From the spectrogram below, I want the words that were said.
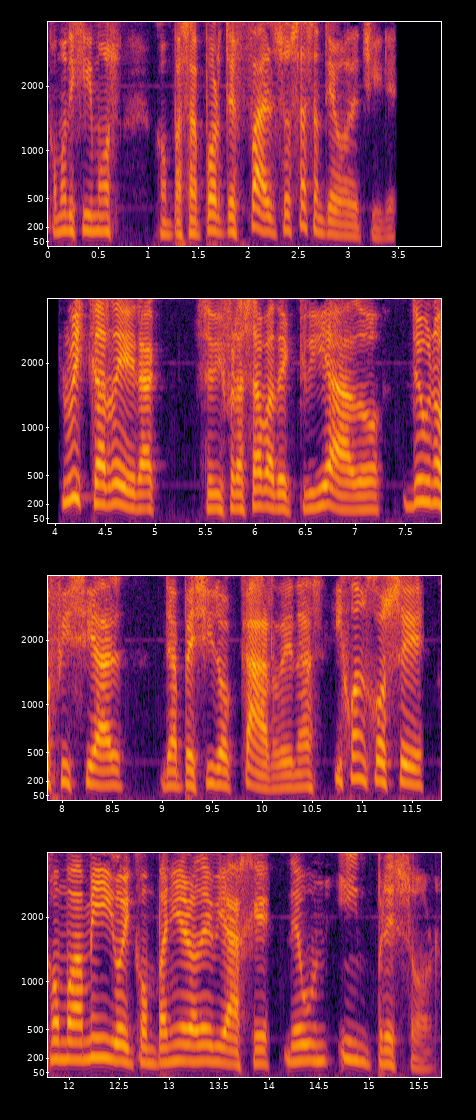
como dijimos, con pasaportes falsos a Santiago de Chile. Luis Carrera se disfrazaba de criado de un oficial de apellido Cárdenas y Juan José como amigo y compañero de viaje de un impresor.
